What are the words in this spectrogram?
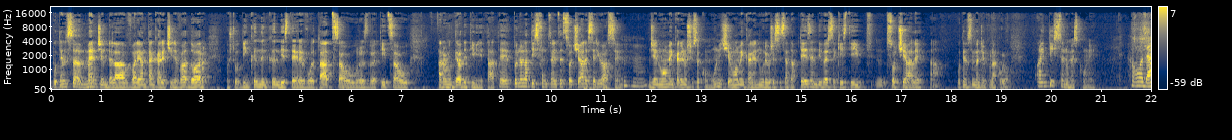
putem să mergem de la varianta în care cineva doar nu știu, din când în când este revoltat sau răzvrătit sau are un grad de timiditate, până la disfuncționalități sociale serioase. Uh-huh. Gen oameni care nu știu să comunice, oameni care nu reușesc să se adapteze în diverse chestii sociale. Da? Putem să mergem până acolo. IT se numesc unii. O, oh, da.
